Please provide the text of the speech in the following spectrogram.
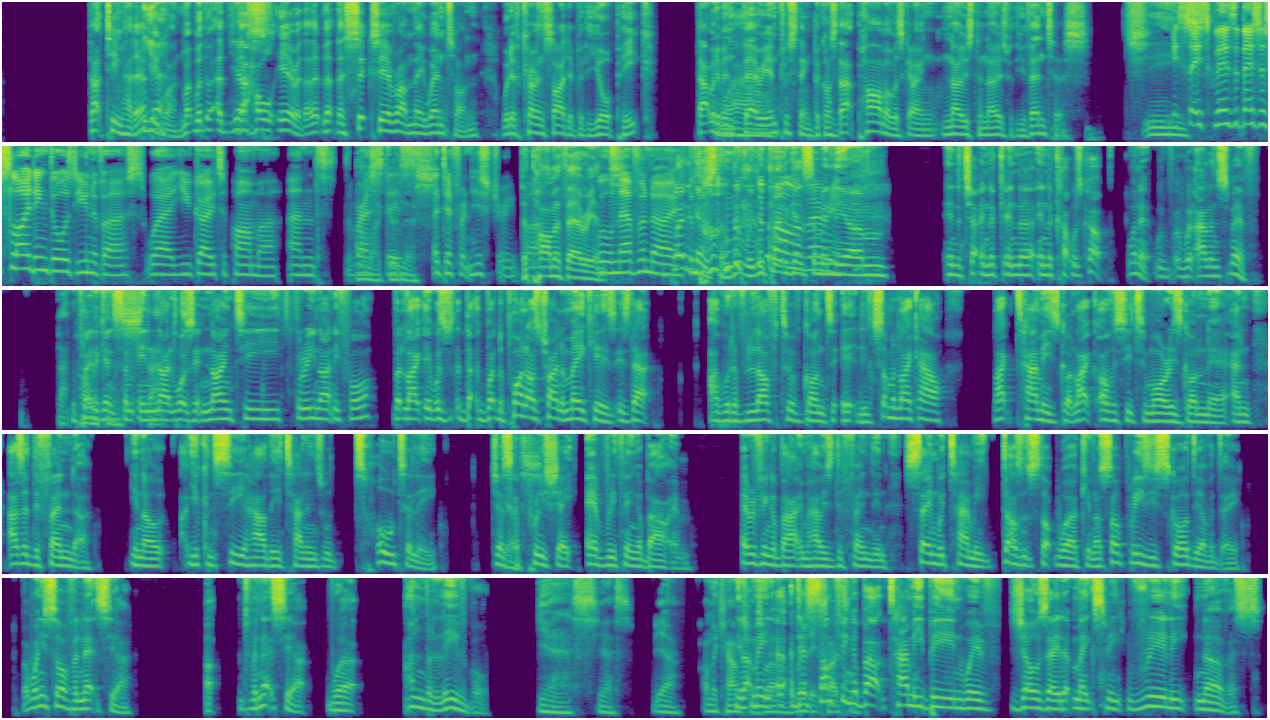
that team had everyone. Like, with uh, the, the whole era, the, the, the six-year run they went on would have coincided with your peak. That would have been Wow. very interesting because that Parma was going nose to nose with Juventus. Jeez. It's, it's there's there's a sliding doors universe where you go to Parma and the Oh rest is a different history. The Parma variant. We'll never know. we played The against them, didn't we? We played Parma against them in the variant. um in the cha- in the in the in the Cup Winners' Cup, wasn't it? With, with Alan Smith. That We played against them was in nine, what was it 93, 94? But like it was but the point I was trying to make is is that I would have loved to have gone to Italy. Someone like our like Tammy's gone, like obviously Tomori's gone there. And as a defender, you know, you can see how the Italians would totally just Yes. appreciate everything about him. Everything about him, how he's defending. Same with Tammy, doesn't stop working. I was so pleased he scored the other day. But when you saw Venezia, uh, Venezia were unbelievable. Yes, yes, yeah. On the counter. You know what I mean? well. Uh, There's Really something exciting. about Tammy being with Jose that makes me really nervous.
